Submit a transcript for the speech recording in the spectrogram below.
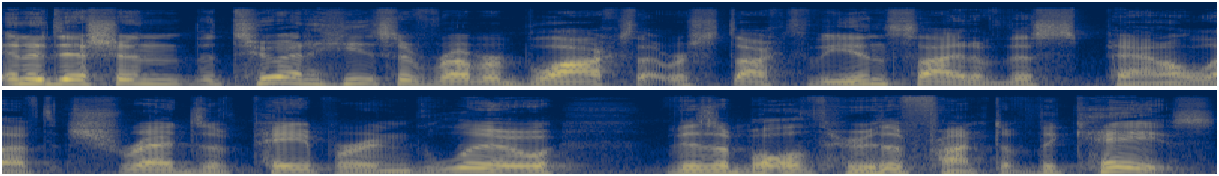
In addition, the two adhesive rubber blocks that were stuck to the inside of this panel left shreds of paper and glue visible through the front of the case,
